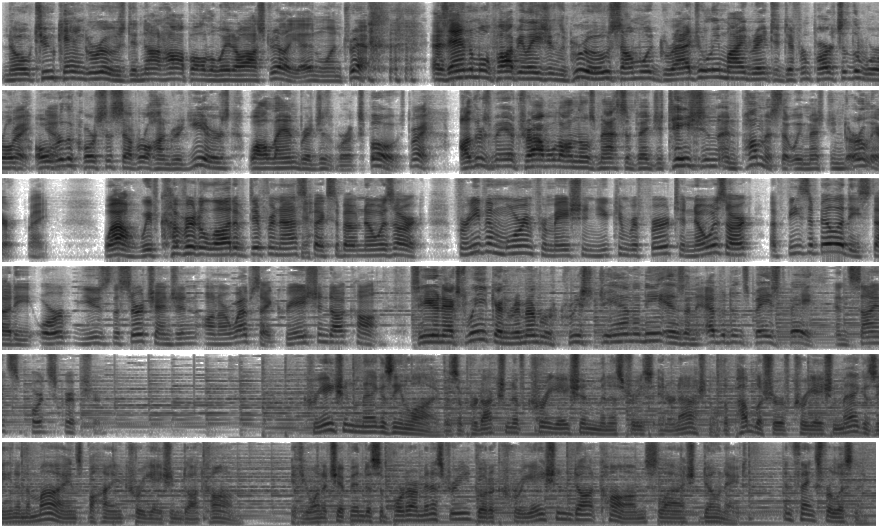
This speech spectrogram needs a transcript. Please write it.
No two kangaroos did not hop all the way to Australia in one trip. As animal populations grew, some would gradually migrate to different parts of the world Right, over yeah. the course of several hundred years while land bridges were exposed. Right. Others may have traveled on those massive vegetation and pumice that we mentioned earlier. Right. Wow, we've covered a lot of different aspects about Noah's Ark. For even more information, you can refer to Noah's Ark, a feasibility study, or use the search engine on our website, creation.com. See you next week, and remember Christianity is an evidence based faith. And science supports Scripture. Creation Magazine Live is a production of Creation Ministries International, the publisher of Creation Magazine and the minds behind creation.com. If you want to chip in to support our ministry, go to creation.com/donate. And thanks for listening.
